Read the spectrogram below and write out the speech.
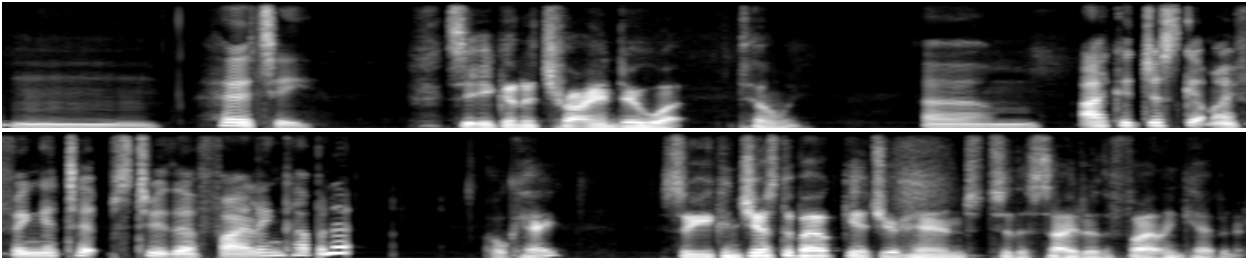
Mm, hurty. So you're going to try and do what? Tell me. Um, I could just get my fingertips to the filing cabinet. Okay. So you can just about get your hand to the side of the filing cabinet.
